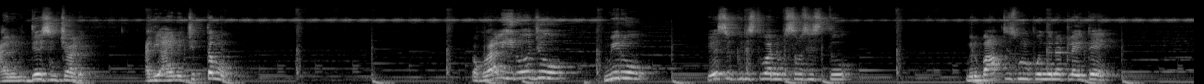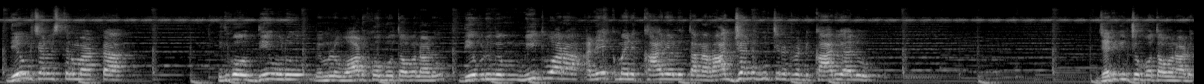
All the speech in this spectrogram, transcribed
ఆయన ఉద్దేశించాడు. అది ఆయన చిత్తము. ఒకవేళ ఈరోజు మీరు యేసుక్రీస్తు వారిని విశ్వసిస్తూ మీరు బాప్తిస్మం పొందినట్లయితే దేవుడు చదివిస్తున్న మాట ఇదిగో దేవుడు మిమ్మల్ని వాడుకోబోతా ఉన్నాడు దేవుడు మేము మీ ద్వారా అనేకమైన కార్యాలు తన రాజ్యాన్ని గురించినటువంటి కార్యాలు జరిగించబోతా ఉన్నాడు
